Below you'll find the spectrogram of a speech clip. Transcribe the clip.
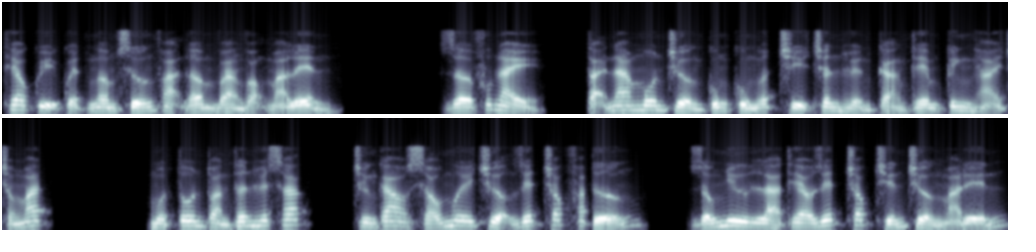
theo quỷ quyệt ngâm sướng phản âm vang vọng mà lên. Giờ phút này, tại nam môn trường cung cùng ất chỉ chân huyền càng thêm kinh hãi trong mắt. Một tôn toàn thân huyết sắc chừng cao sáu mươi trượng giết chóc pháp tướng, giống như là theo giết chóc chiến trường mà đến.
